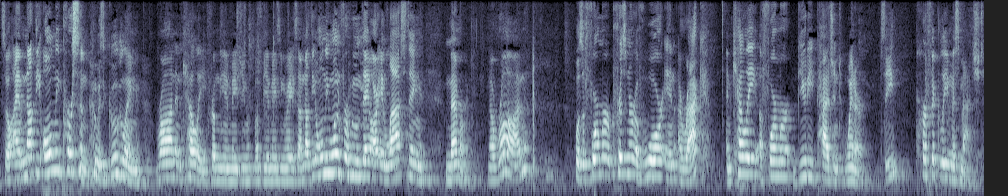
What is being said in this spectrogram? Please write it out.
So I am not the only person who is Googling Ron and Kelly from the Amazing, the Amazing Race. I'm not the only one for whom they are a lasting memory. Now, Ron was a former prisoner of war in Iraq, and Kelly, a former beauty pageant winner. See? Perfectly mismatched.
